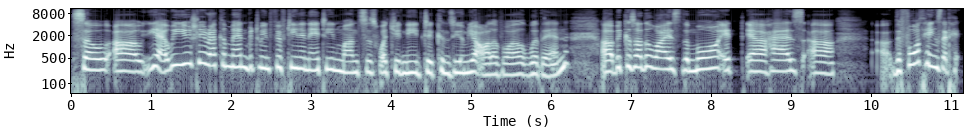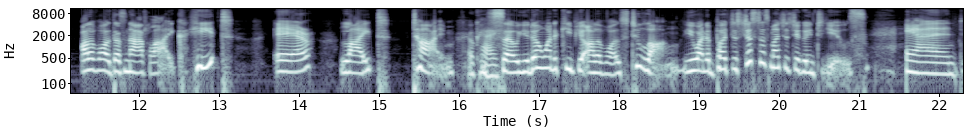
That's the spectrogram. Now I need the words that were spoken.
So uh, yeah, we usually recommend between 15 and 18 months is what you need to consume your olive oil within, uh, because otherwise, the more it uh, has uh, uh, the four things that olive oil does not like: heat, air, light. Time. Okay. So you don't want to keep your olive oils too long. You want to purchase just as much as you're going to use. And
